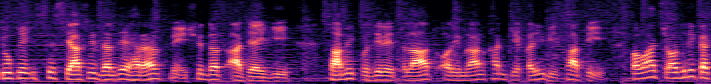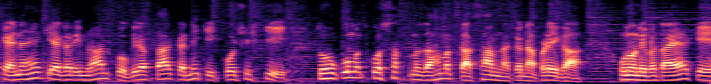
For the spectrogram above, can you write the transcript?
क्योंकि इससे सियासी दर्ज हरारत में शिद्दत आ जाएगी। सबक वज़ीर इतलात और इमरान खान के करीबी साथी फवाद चौधरी का कहना है कि अगर इमरान को गिरफ़्तार करने की कोशिश की तो हुकूमत को सख्त मजामत का सामना करना पड़ेगा। उन्होंने बताया कि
